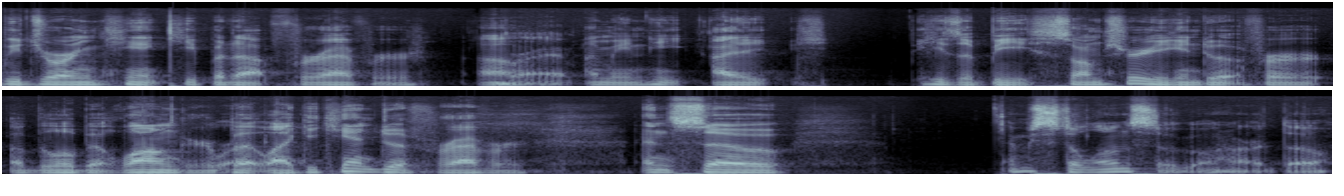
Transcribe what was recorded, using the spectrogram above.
B. Jordan can't keep it up forever. Um, Right. I mean, he I he- he's a beast, so I'm sure he can do it for a little bit longer. Right. But like, he can't do it forever. And so, I mean, Stallone's still going hard though.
